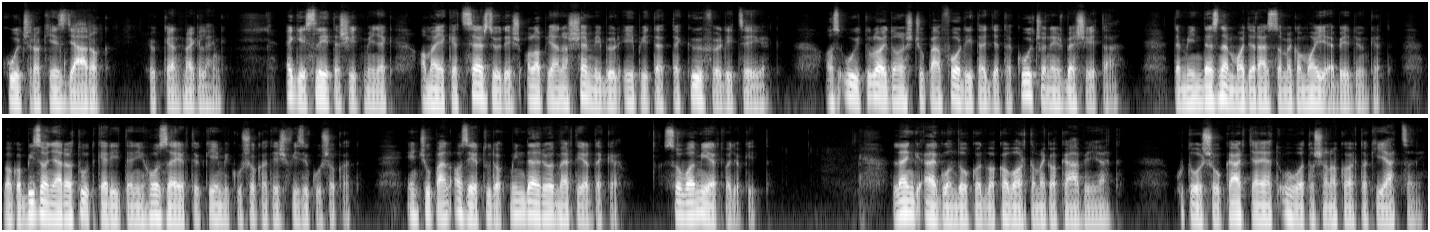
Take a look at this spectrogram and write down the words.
Kulcsra kész gyárak, hökkent meg Leng. Egész létesítmények, amelyeket szerződés alapján a semmiből építettek külföldi cégek. Az új tulajdonos csupán fordít egyet a kulcson és besétál. De mindez nem magyarázza meg a mai ebédünket. Maga bizonyára tud keríteni hozzáértő kémikusokat és fizikusokat. Én csupán azért tudok mindenről, mert érdekel. Szóval miért vagyok itt? Leng elgondolkodva kavarta meg a kávéját. Utolsó kártyáját óvatosan akarta kijátszani.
